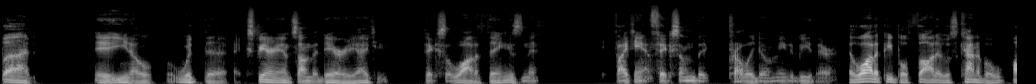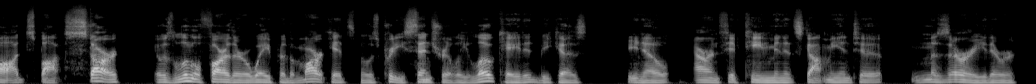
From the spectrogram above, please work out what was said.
But it, you know, with the experience on the dairy, I can fix a lot of things. And if if I can't fix them, they probably don't need to be there. A lot of people thought it was kind of an odd spot to start. It was a little farther away for the markets. It was pretty centrally located because, you know, hour and 15 minutes got me into Missouri. There were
